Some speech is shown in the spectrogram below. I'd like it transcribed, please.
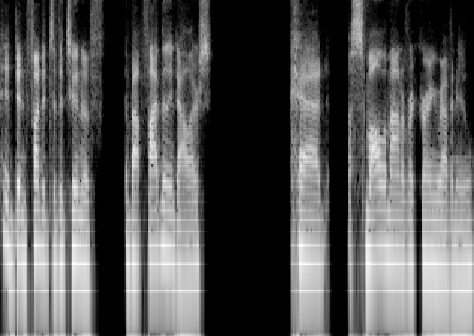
had been funded to the tune of about $5 million, had a small amount of recurring revenue,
